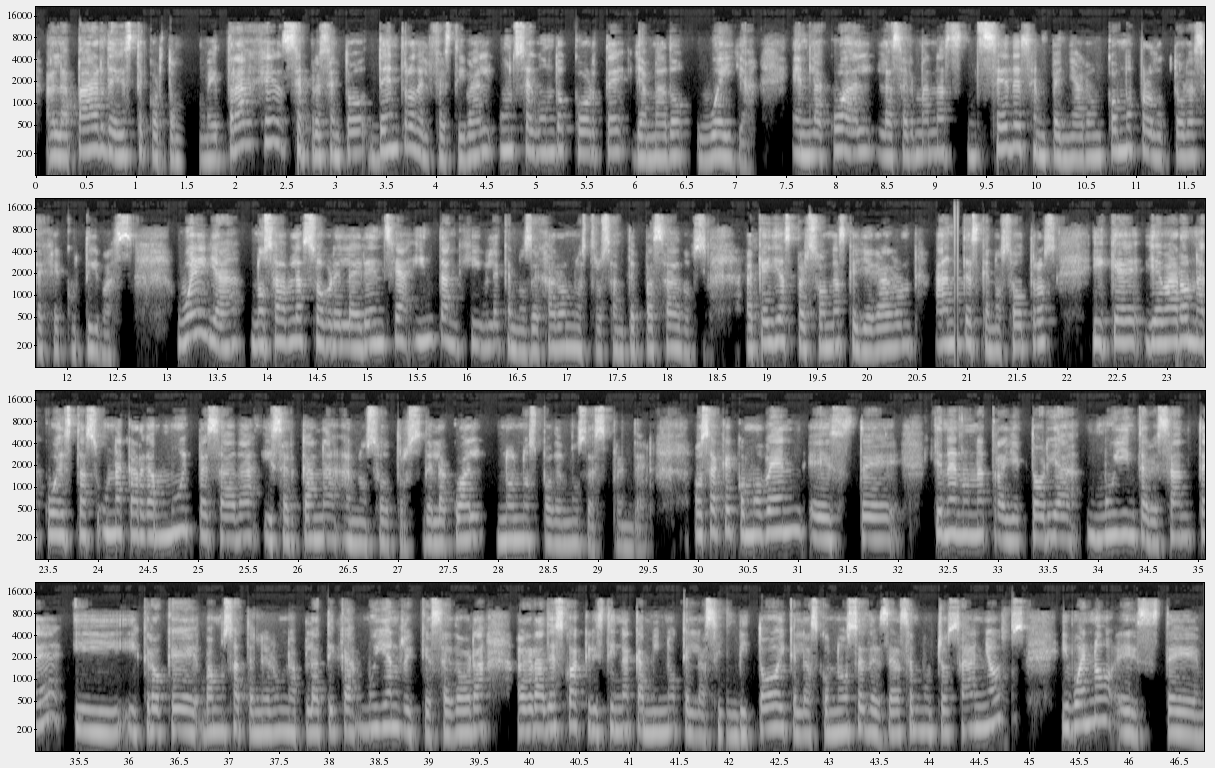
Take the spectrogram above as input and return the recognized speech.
A la par de este cortometraje, se presentó dentro del festival un segundo corte llamado Huella, en la cual las hermanas se desempeñaron como productoras ejecutivas. Huella nos habla sobre la herencia intangible que nos dejaron nuestros antepasados, aquellas personas que llegaron antes que nosotros y que llevaron a cuestas una carga muy pesada y cercana a nosotros, de la cual no nos podemos desprender. O sea que como ven, este, tienen una trayectoria muy interesante y, creo que vamos a tener una plática muy enriquecedora. Agradezco a Cristina Camino que las invitó y que las conoce desde hace muchos años. Y bueno, este,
